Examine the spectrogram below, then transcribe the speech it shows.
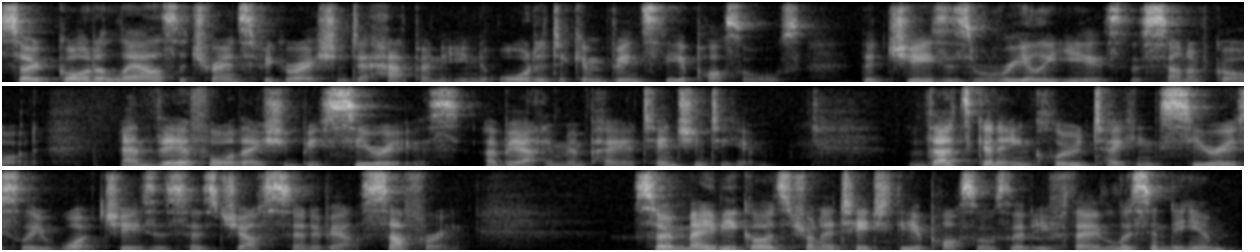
So God allows the transfiguration to happen in order to convince the apostles that Jesus really is the Son of God, and therefore they should be serious about him and pay attention to him. That's going to include taking seriously what Jesus has just said about suffering. So maybe God's trying to teach the apostles that if they listen to him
